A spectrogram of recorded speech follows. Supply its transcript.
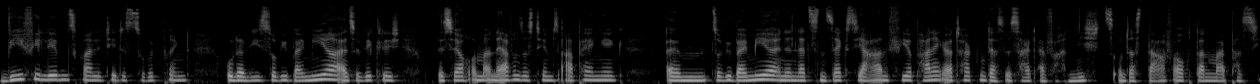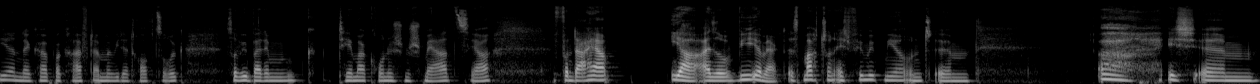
wie viel Lebensqualität es zurückbringt oder wie es so wie bei mir, also wirklich ist ja auch immer nervensystemsabhängig, ähm, so wie bei mir in den letzten sechs Jahren vier Panikattacken, das ist halt einfach nichts und das darf auch dann mal passieren. Der Körper greift einmal wieder drauf zurück, so wie bei dem Thema chronischen Schmerz, ja. Von daher, ja, also wie ihr merkt, es macht schon echt viel mit mir und ähm, oh, ich ähm,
